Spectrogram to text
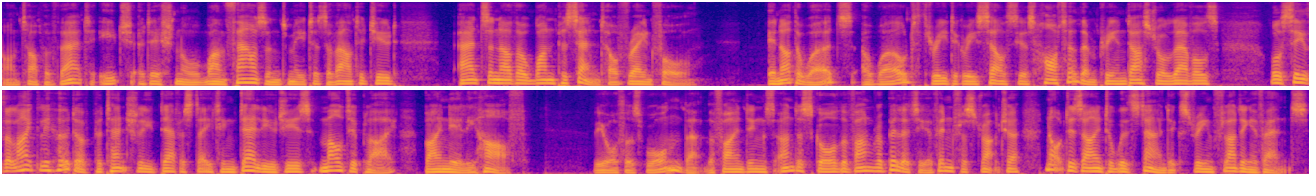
On top of that, each additional 1,000 meters of altitude adds another 1% of rainfall. In other words, a world 3 degrees Celsius hotter than pre industrial levels will see the likelihood of potentially devastating deluges multiply by nearly half. The authors warn that the findings underscore the vulnerability of infrastructure not designed to withstand extreme flooding events.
